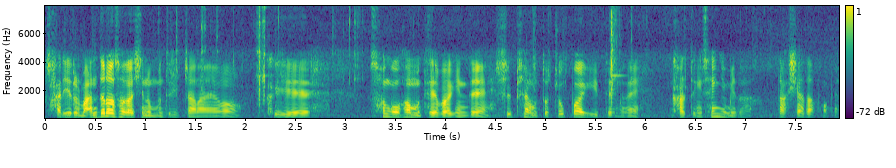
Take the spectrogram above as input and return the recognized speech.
자리를 만들어서 가시는 분들 있잖아요. 그게 성공하면 대박인데 실패하면 또 쪽박이기 때문에 갈등이 생깁니다. 낚시하다 보면.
